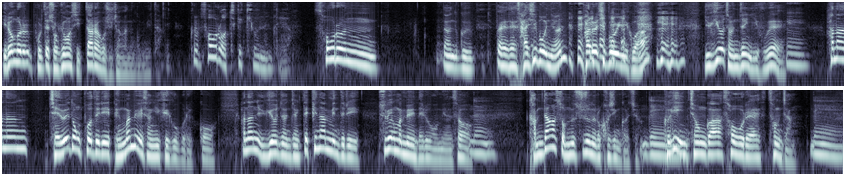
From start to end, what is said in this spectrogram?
이런 거를 볼 때 적용할 수 있다라고 주장하는 겁니다. 네. 그럼 서울을 어떻게 키웠는데요? 서울은 난그 45년 8월 15일과 6.25 전쟁 이후에 네. 하나는 재외 동포들이 100만 명 이상이 귀국을 했고 하나는 6.25 전쟁 때 피난민들이 수백만 명이 내려오면서 네. 감당할 수 없는 수준으로 커진 거죠. 네. 그게 인천과 서울의 성장. 네.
